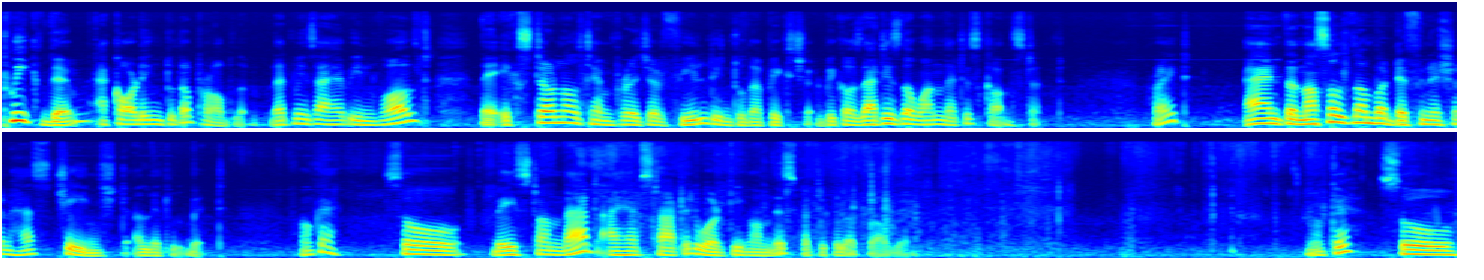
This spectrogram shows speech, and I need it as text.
tweaked them according to the problem. That means, I have involved the external temperature field into the picture because that is the one that is constant right and the Nusselt number definition has changed a little bit. Okay. So, based on that I have started working on this particular problem. Okay. So,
